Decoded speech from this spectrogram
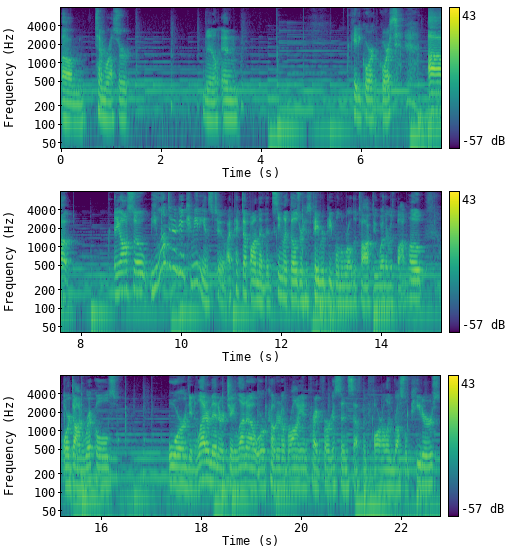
um, Tim Russert, you know, and Katie Couric, of course. Uh, and he also he loved interviewing comedians too. I picked up on that. It seemed like those were his favorite people in the world to talk to, whether it was Bob Hope or Don Rickles or David Letterman or Jay Leno or Conan O'Brien, Craig Ferguson, Seth MacFarlane, Russell Peters.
